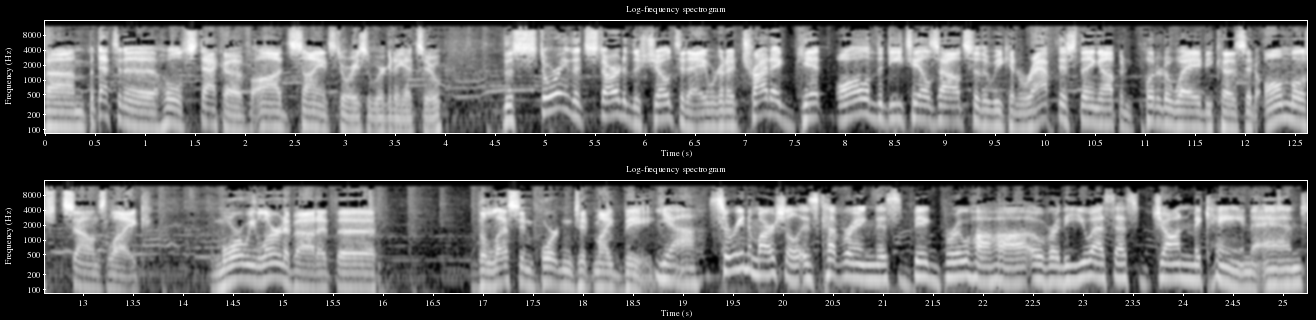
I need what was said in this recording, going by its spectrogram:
Um, but that's in a whole stack of odd science stories that we're going to get to. The story that started the show today, we're going to try to get all of the details out so that we can wrap this thing up and put it away because it almost sounds like the more we learn about it, the the less important it might be. Yeah. Serena Marshall is covering this big brouhaha over the USS John McCain and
